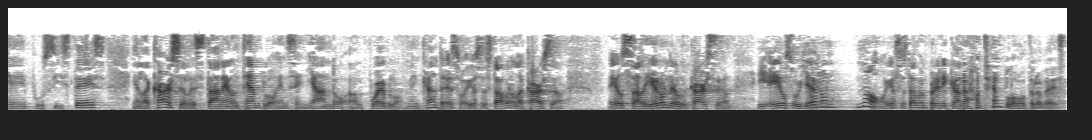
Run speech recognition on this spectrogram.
que pusisteis en la cárcel están en el templo enseñando al pueblo. Me encanta eso. Ellos estaban en la cárcel. Ellos salieron de la cárcel y ellos huyeron. No, ellos estaban predicando en el templo otra vez.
